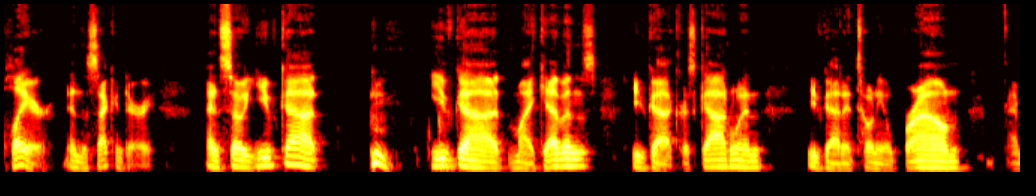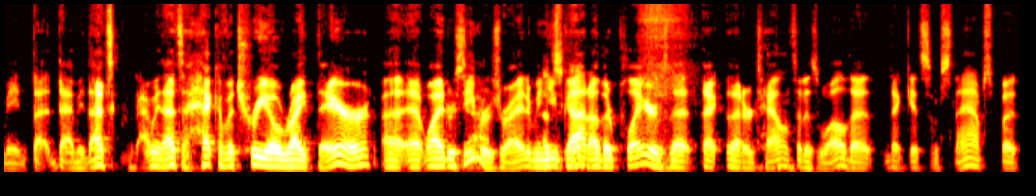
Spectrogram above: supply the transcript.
player in the secondary, and so you've got You've got Mike Evans, you've got Chris Godwin, you've got Antonio Brown. I mean, that, I mean that's I mean that's a heck of a trio right there uh, at wide receivers, yeah, right? I mean, you've got other players that, that that are talented as well that that get some snaps, but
